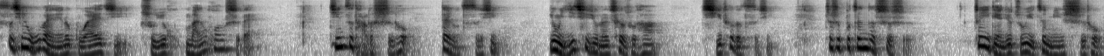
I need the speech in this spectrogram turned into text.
四千五百年的古埃及属于蛮荒时代，金字塔的石头带有磁性，用仪器就能测出它奇特的磁性，这是不争的事实。这一点就足以证明石头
